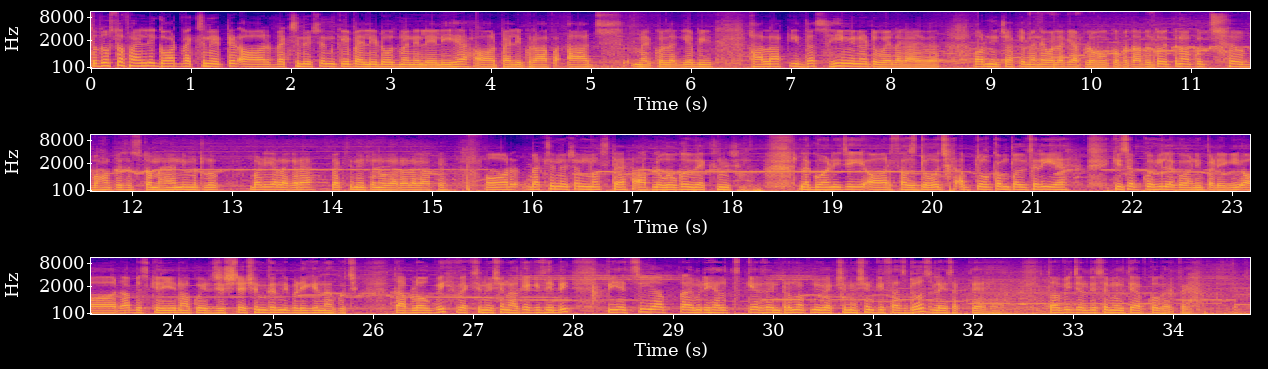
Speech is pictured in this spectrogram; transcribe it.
तो दोस्तों फाइनली गॉट वैक्सीनेटेड और वैक्सीनेशन की पहली डोज मैंने ले ली है और पहली खुराक आज मेरे को लगी अभी हालाँकि 10 ही मिनट हुए लगाए हुए और नीचे आके मैंने बोला कि आप लोगों को बता दो तो इतना कुछ वहाँ पे सिस्टम है नहीं मतलब बढ़िया लग रहा है वैक्सीनेशन वगैरह लगा के। और वैक्सीनेशन मस्ट है, आप लोगों को वैक्सीनेशन लगवानी चाहिए और फ़र्स्ट डोज अब तो कंपलसरी है कि सबको ही लगवानी पड़ेगी और अब इसके लिए ना कोई रजिस्ट्रेशन करनी पड़ेगी, ना कुछ। तो आप लोग भी वैक्सीनेशन आके किसी भी पीएचसी या प्राइमरी हेल्थ केयर सेंटर में अपनी वैक्सीनेशन की फ़र्स्ट डोज ले सकते हैं। तो अभी जल्दी से मिलते हैं आपको घर पे।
